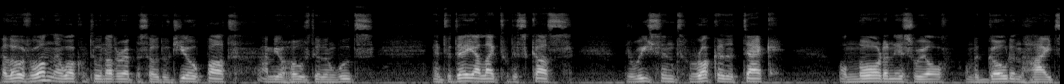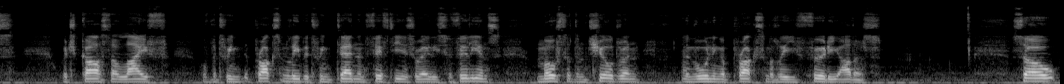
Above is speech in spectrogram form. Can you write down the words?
Hello everyone and welcome to another episode of GeoPod. I'm your host Dylan Woods and today I'd like to discuss the recent rocket attack on northern Israel on the Golan Heights which cost the life of between approximately between 10 and 50 Israeli civilians, most of them children, and wounding approximately 30 others. So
